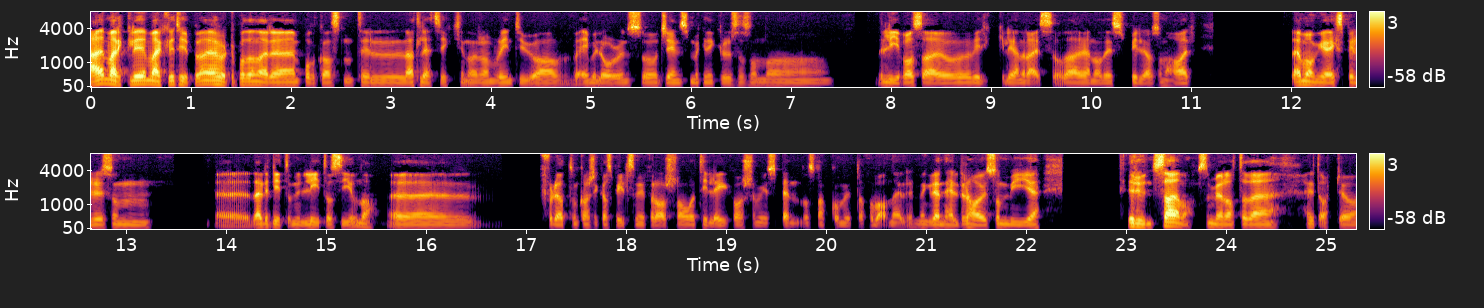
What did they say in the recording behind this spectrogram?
en merkelig, merkelig type. Jeg hørte på den podkasten til Athletic når han ble intervjua av Amy Lawrence og James McNichols og sånn. og Livet hans er jo virkelig en reise, og det er en av de spillerne som har Det er mange X-spillere som eh, Det er litt lite, lite, å si om, da. Eh, fordi at de kanskje ikke har spilt så mye for Arsenal, og i tillegg ikke har så mye spennende å snakke om utafor banen heller. Men Glenn Helder har jo så mye rundt seg da, som gjør at det er litt artig å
